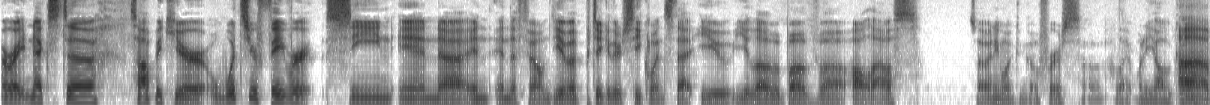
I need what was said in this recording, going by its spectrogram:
all right, next uh, topic here. What's your favorite scene in uh, in in the film? Do you have a particular sequence that you you love above uh, all else? So anyone can go first. So I'll let one of y'all go. Uh,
